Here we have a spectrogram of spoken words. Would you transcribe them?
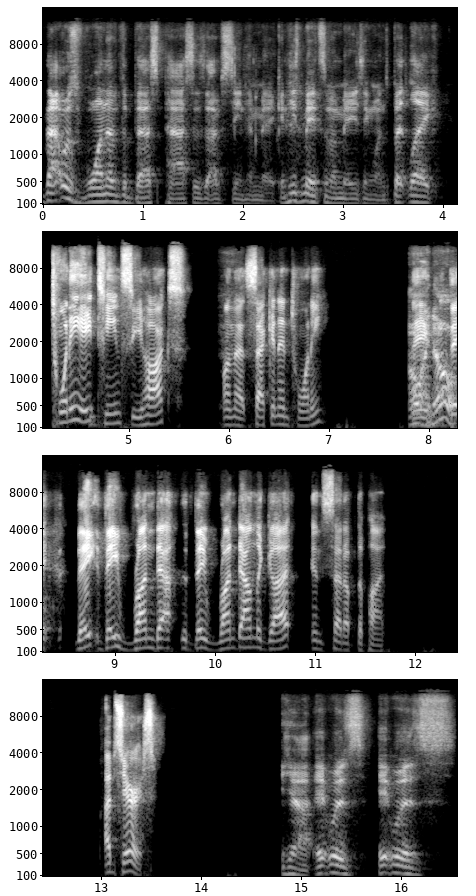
That was one of the best passes I've seen him make, and he's made some amazing ones. But like 2018 Seahawks on that second and 20. oh, They, I know. They, they they run down they run down the gut and set up the punt. I'm serious. Yeah, it was it was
